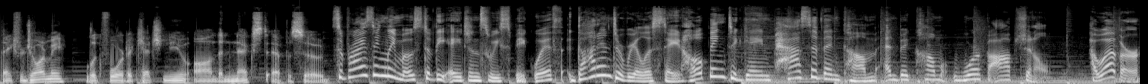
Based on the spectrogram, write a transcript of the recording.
Thanks for joining me. Look forward to catching you on the next episode. Surprisingly, most of the agents we speak with got into real estate hoping to gain passive income and become work optional. However,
